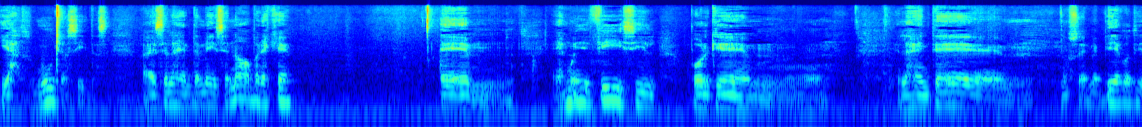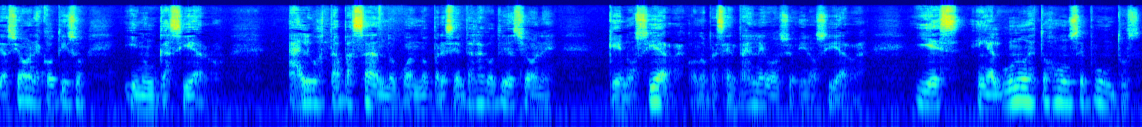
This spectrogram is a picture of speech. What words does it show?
y haz muchas citas. A veces la gente me dice, no, pero es que em, es muy difícil porque em, la gente, no sé, me pide cotizaciones, cotizo y nunca cierro algo está pasando cuando presentas las cotizaciones que no cierra, cuando presentas el negocio y no cierra. Y es en alguno de estos 11 puntos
